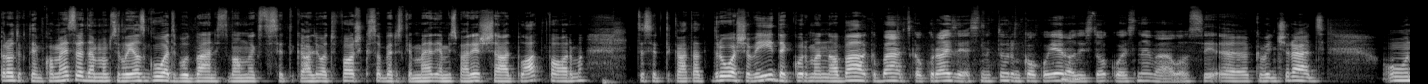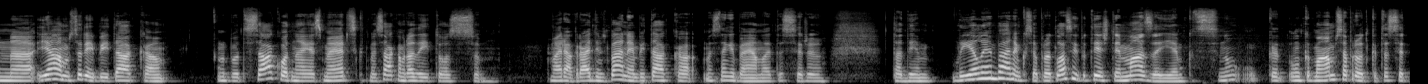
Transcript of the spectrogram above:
produktiem, ko mēs redzam, mums ir liels gods būt bērnam. Man liekas, tas ir ļoti forši, ka sabiedriskiem mēdījiem vispār ir šāda platforma. Tas ir tā tāda droša vide, kur man nav bail, ka bērns kaut kur aizies ne tur un kaut ko ieraudzīs to, ko es nevēlos, ka viņš redz. Un, jā, mums arī bija tā, ka varbūt sākotnējais mērķis, kad mēs sākam radīt tos vairāk raidījumus bērniem, bija tā, ka mēs negribējām, lai tas ir tādiem lieliem bērniem, kas saprot lasīt, bet tieši tiem mazajiem, kas, nu, ka, un ka māma saprot, ka tas ir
